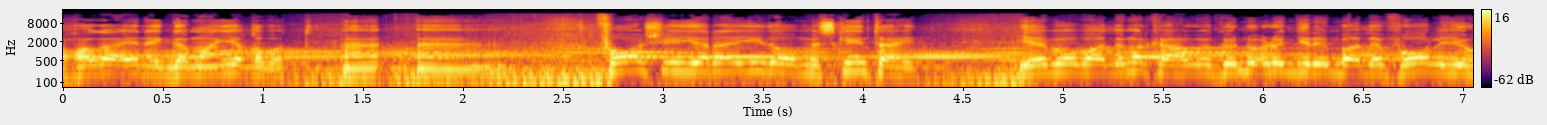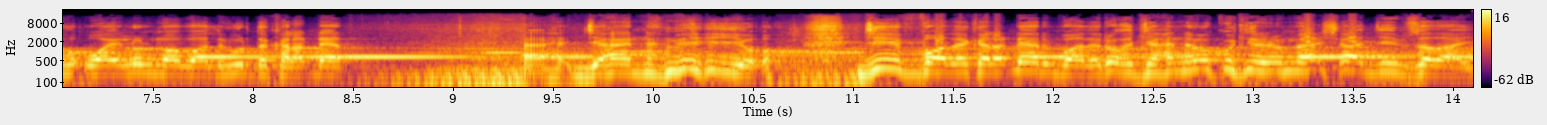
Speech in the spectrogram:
waxoogaa inay gamaanyo qabato. Fooshii yaraydoo miskiinta ahayd yeeba baad markaa haweenkanu odhan jireen baad fool iyo waylulma baad hurda kala dheer. Jahannami iyo jiif baad kala dheer baad ruux jahannamo ku jira meesha jiibsaday.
